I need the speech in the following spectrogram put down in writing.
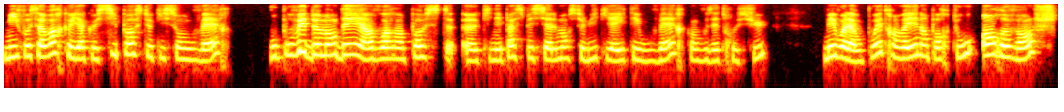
Mais il faut savoir qu'il n'y a que six postes qui sont ouverts. Vous pouvez demander à avoir un poste euh, qui n'est pas spécialement celui qui a été ouvert quand vous êtes reçu. Mais voilà, vous pouvez être envoyé n'importe où. En revanche,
